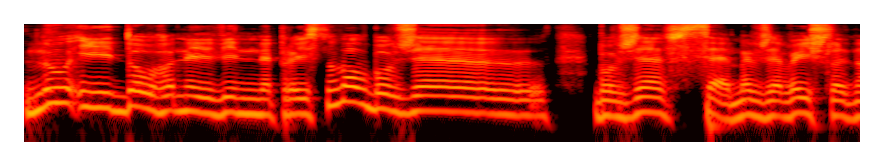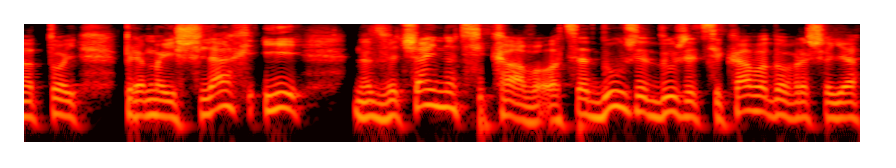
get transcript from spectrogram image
Ну і довго не, він не проіснував, бо вже, бо вже все. Ми вже вийшли на той прямий шлях, і надзвичайно цікаво. Оце дуже-дуже цікаво. Добре, що я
